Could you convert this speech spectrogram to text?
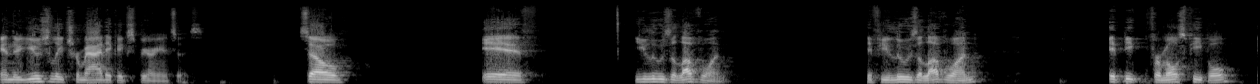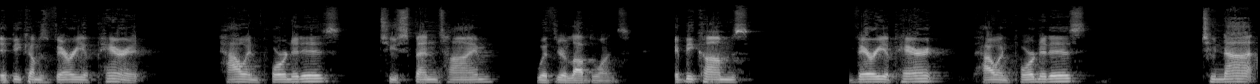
and they're usually traumatic experiences. So if you lose a loved one if you lose a loved one it be for most people it becomes very apparent how important it is to spend time with your loved ones. It becomes very apparent how important it is to not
